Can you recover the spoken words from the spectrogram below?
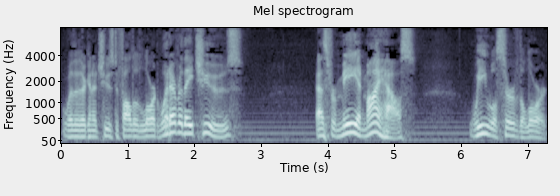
whether they're going to choose to follow the Lord, whatever they choose, as for me and my house, we will serve the Lord.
